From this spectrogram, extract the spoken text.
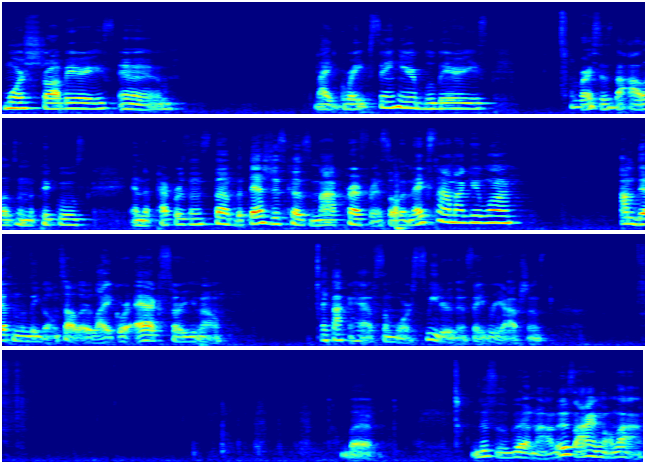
more strawberries and like grapes in here, blueberries versus the olives and the pickles and the peppers and stuff. But that's just because my preference. So the next time I get one, I'm definitely gonna tell her like, or ask her, you know, if I can have some more sweeter than savory options. But this is good now. This, I ain't gonna lie.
